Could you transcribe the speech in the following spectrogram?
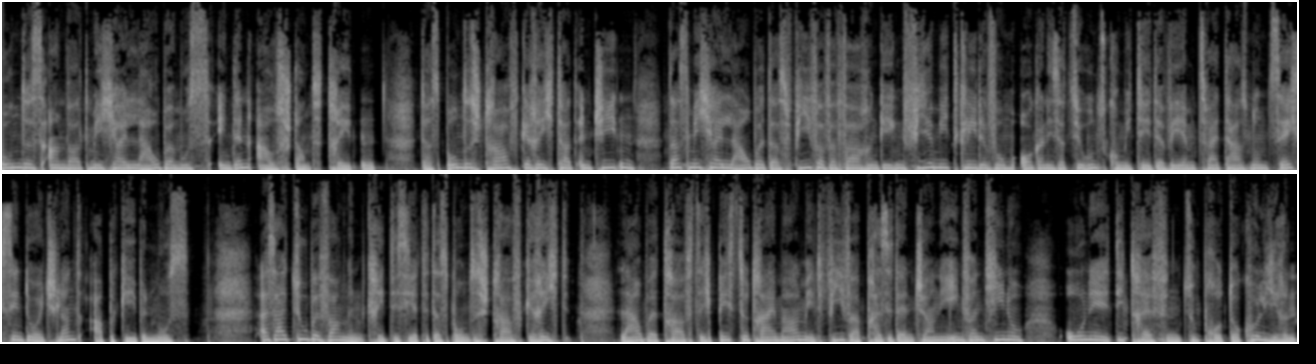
Bundesanwalt Michael Lauber muss in den Ausstand treten. Das Bundesstrafgericht hat entschieden, dass Michael Lauber das FIFA-Verfahren gegen vier Mitglieder vom Organisationskomitee der WM 2006 in Deutschland abgeben muss. Er sei zu befangen, kritisierte das Bundesstrafgericht. Lauber traf sich bis zu dreimal mit FIFA-Präsident Gianni Infantino, ohne die Treffen zu protokollieren.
